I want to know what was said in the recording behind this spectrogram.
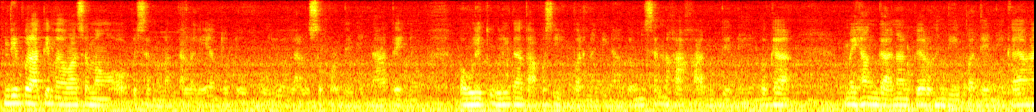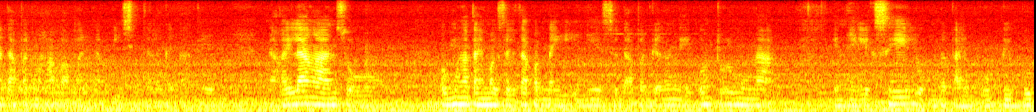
hindi po natin maiwasan sa mga officer naman talaga yan. Totoo po yun. Lalo sa coordinate natin. Yung paulit-ulit na tapos yung pa rin ang ginagawa. Minsan, nakakaano din eh. Baga, may hangganan pero hindi pa din eh. Kaya nga dapat mahaba pa rin ang PC talaga natin. Na kailangan, so, huwag muna tayong magsalita pag naiinis. So, dapat ganun eh. Control muna. Inhale, exhale. Huwag muna tayong bubibub.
